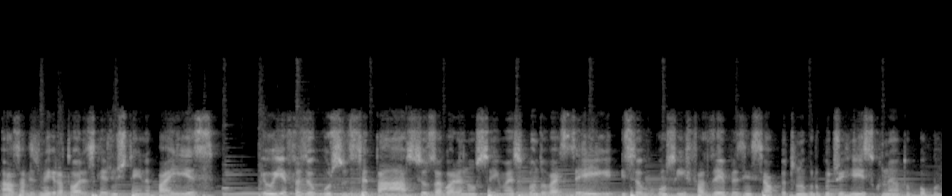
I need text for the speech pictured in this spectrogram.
as aves migratórias que a gente tem no país eu ia fazer o curso de cetáceos, agora não sei mais quando vai ser e se eu vou conseguir fazer presencial, porque eu estou no grupo de risco, né? Eu estou um pouco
